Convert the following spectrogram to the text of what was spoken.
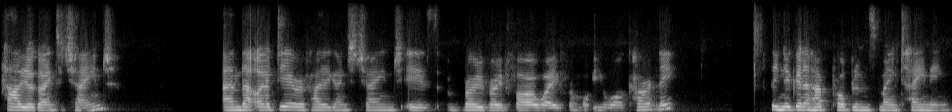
how you're going to change, and that idea of how you're going to change is very, very far away from what you are currently, then you're going to have problems maintaining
